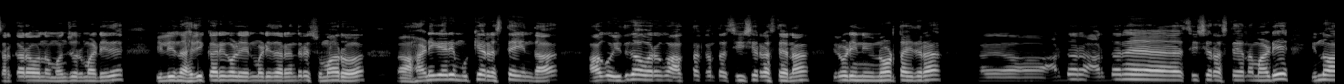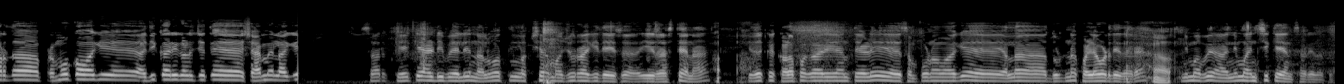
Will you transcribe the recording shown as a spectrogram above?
ಸರ್ಕಾರವನ್ನು ಮಂಜೂರು ಮಾಡಿದೆ. ಇಲ್ಲಿನ ಅಧಿಕಾರಿಗಳು ಏನು ಮಾಡಿದ್ದಾರೆ ಅಂದ್ರೆ ಸುಮಾರು ಹಣಗೇರಿ ಮುಖ್ಯ ರಸ್ತೆಯಿಂದ ಹಾಗೂ ಇದ್ಗಾವರೆಗೂ ಆಗ್ತಕ್ಕಂಥ ಸಿ ಸಿ ರಸ್ತೆನ ಇಲ್ಲಿ ನೋಡಿ ನೀವು ನೋಡ್ತಾ ಇದ್ದೀರಾ ಅರ್ಧ, ಅರ್ಧನೇ ಸಿ ಸಿ ರಸ್ತೆಯನ್ನ ಮಾಡಿ ಇನ್ನೂ ಅರ್ಧ ಪ್ರಮುಖವಾಗಿ ಅಧಿಕಾರಿಗಳ ಜೊತೆ ಶಾಮೀಲಾಗಿ sir K K R D ಬಿಯಲ್ಲಿ ನಲವತ್ತು ಲಕ್ಷ ಮಂಜೂರಾಗಿದೆ ಸ- ಈ ರಸ್ತೆನ. ಇದಕ್ಕೆ ಕಳಪಗಾರಿ ಅಂತೇಳಿ ಸಂಪೂರ್ಣವಾಗಿ ಎಲ್ಲ ದುಡ್ಡನ್ನ ಕೊಳ್ಳೆ ಹೊಡೆದಿದ್ದಾರೆ. ನಿಮ್ಮ ಅಭಿ ನಿಮ್ಮ ಅನಿಸಿಕೆ ಏನು ಸರ್ ಇದಕ್ಕೆ?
